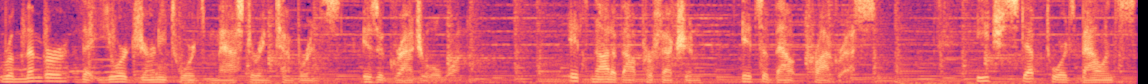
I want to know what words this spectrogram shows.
remember that your journey towards mastering temperance is a gradual one. It's not about perfection, it's about progress. Each step towards balance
